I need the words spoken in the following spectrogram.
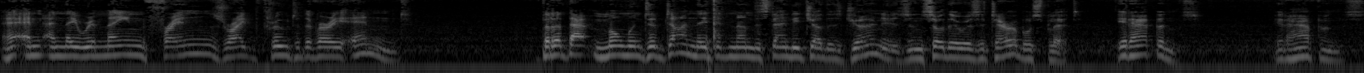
And, and they remained friends right through to the very end. But at that moment of time, they didn't understand each other's journeys, and so there was a terrible split. It happens. It happens.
